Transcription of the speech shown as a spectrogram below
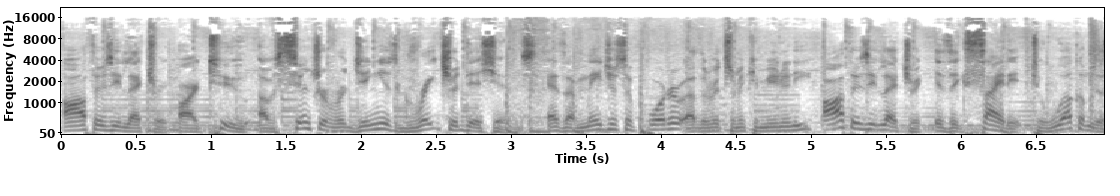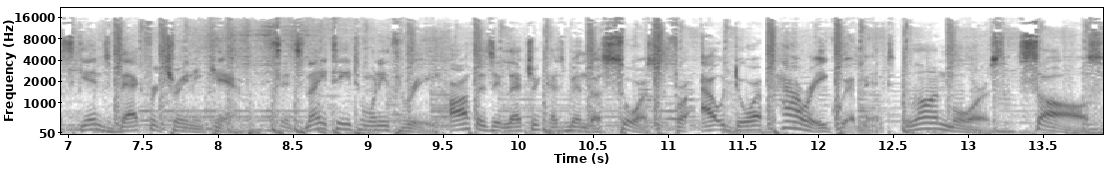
Arthur's Electric are two of Central Virginia's great traditions. As a major supporter of the Richmond community, Arthur's Electric is excited to welcome the Skins back for training camp. Since 1923, Arthur's Electric has been the source for outdoor power equipment, lawnmowers, saws,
